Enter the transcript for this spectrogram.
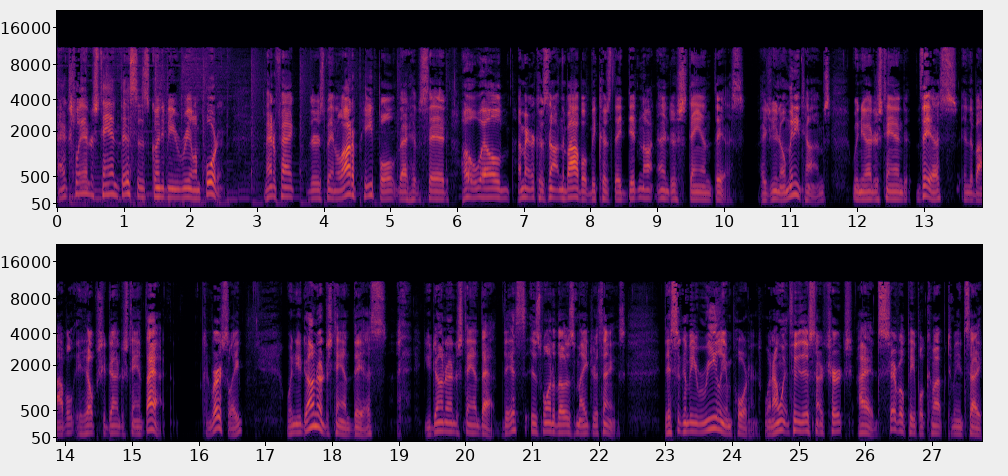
actually understand this is going to be real important. Matter of fact, there's been a lot of people that have said, oh, well, America's not in the Bible because they did not understand this. As you know, many times when you understand this in the Bible, it helps you to understand that. Conversely, when you don't understand this, you don't understand that. This is one of those major things. This is going to be really important. When I went through this in our church, I had several people come up to me and say,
